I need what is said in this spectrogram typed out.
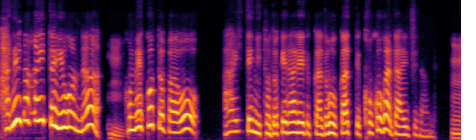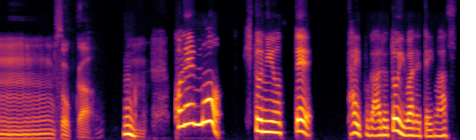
羽が生えたようなうん。褒め言葉を相手に届けられるかどうかって、ここが大事なんです。うーん、そうか。うんうん。これも人によってタイプがあると言われています。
